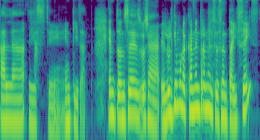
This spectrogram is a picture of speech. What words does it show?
a la este, entidad. Entonces, o sea, el último huracán entra en el 66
